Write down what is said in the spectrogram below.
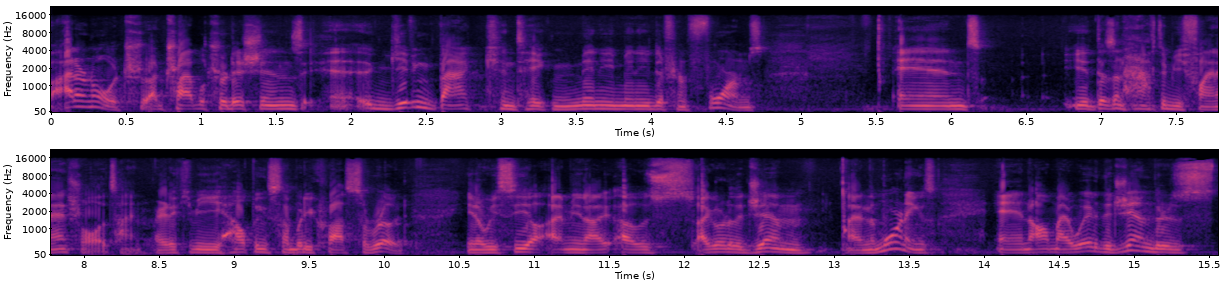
I don't know tri tribal traditions. Uh, giving back can take many, many different forms, and it doesn't have to be financial all the time, right? It could be helping somebody cross the road. You know, we see, I mean, I, I, was, I go to the gym in the mornings and on my way to the gym, there's,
